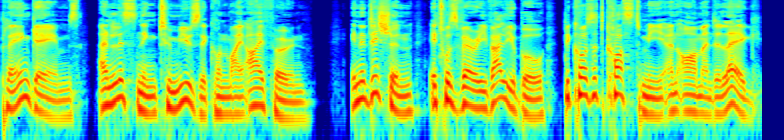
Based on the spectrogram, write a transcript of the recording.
playing games, and listening to music on my iPhone. In addition, it was very valuable because it cost me an arm and a leg.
